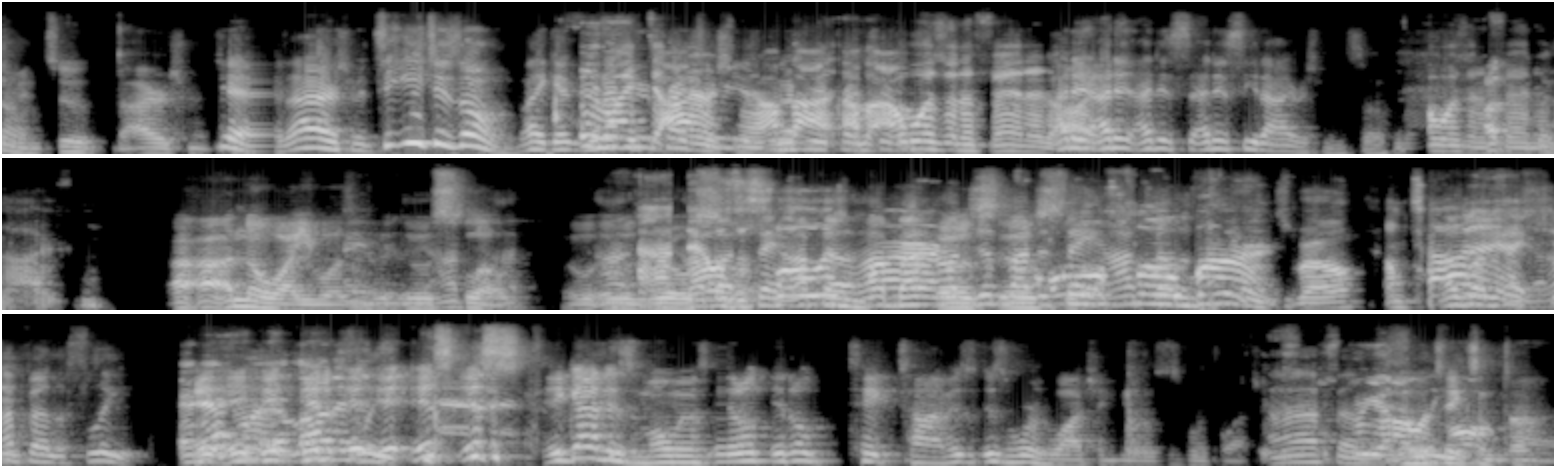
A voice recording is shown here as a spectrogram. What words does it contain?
Irishman own. too. The Irishman. Too. Yeah, the Irishman. To each his own. Like I didn't like the Irishman. I'm not. I'm, I wasn't a fan of the I didn't, I Irishman. didn't. I didn't. I didn't see the Irishman. So I wasn't a fan of the Irishman. I, I know why you wasn't. It was I- slow. I- It was, it I- was That real was the say, I slowest fell- I- I was just about to It say, All I slow burns, bro. I'm tired of to that say, I fell asleep. And It, that's it, a it, lot of it, it, it's, it's, it got its moments. It'll it'll take time. It's, it's worth watching, Gills. It's worth watching. I It's fell three It hours will take some time.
